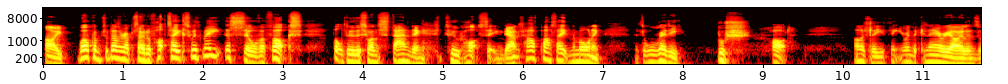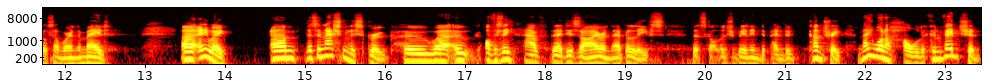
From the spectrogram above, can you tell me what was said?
Hi, welcome to another episode of Hot Takes with me, the Silver Fox. I'll do this one standing, too hot sitting down. It's half past eight in the morning. It's already bush hot. Honestly, you think you're in the Canary Islands or somewhere in the Med. Uh, anyway, um, there's a nationalist group who, uh, who obviously have their desire and their beliefs that Scotland should be an independent country. And they want to hold a convention.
